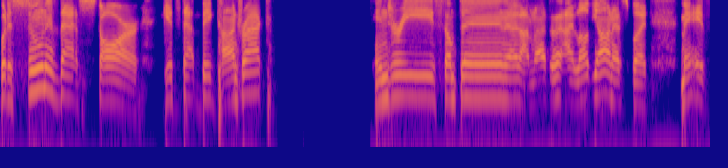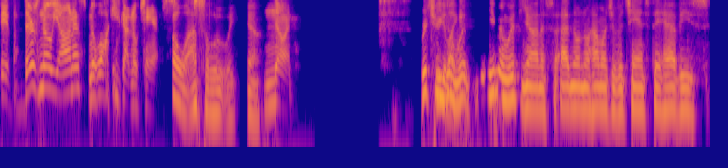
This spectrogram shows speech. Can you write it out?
But as soon as that star gets that big contract, injury, something. I'm not. I love Giannis, but man, if if there's no Giannis, Milwaukee's got no chance. Oh, absolutely, yeah, none. Rich, who you like? With, even with Giannis, I don't know how much of a chance they have. He's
